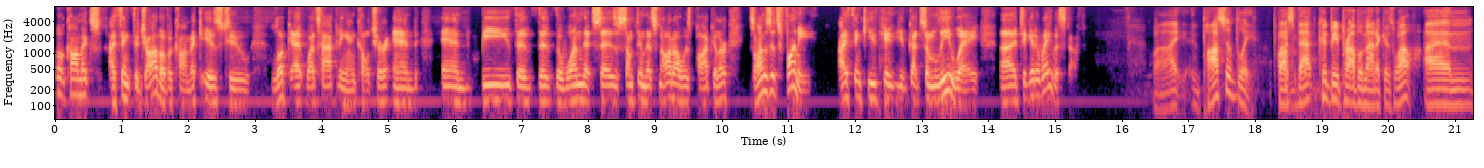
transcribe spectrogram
Well, comics, I think the job of a comic is to look at what's happening in culture and and be the, the the one that says something that's not always popular. As long as it's funny, I think you can you've got some leeway uh, to get away with stuff. Well, I possibly, possibly. but that could be problematic as well. Um,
